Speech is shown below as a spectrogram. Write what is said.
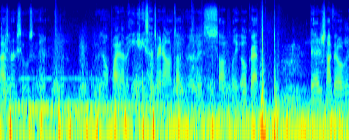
I just wanted to see what was in there. Even though I'm probably not making any sense right now. I'm talking really, really softly. Oh crap! Did I just knock that over?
